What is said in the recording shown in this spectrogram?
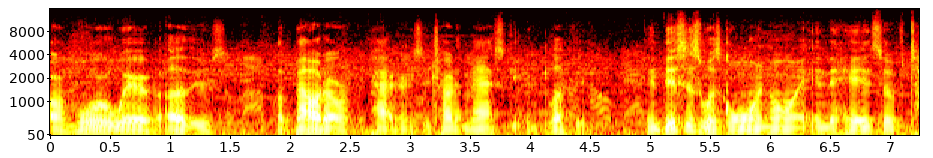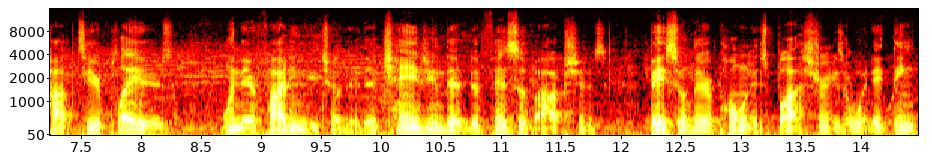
are more aware of others about our patterns and try to mask it and bluff it. And this is what's going on in the heads of top tier players when they're fighting each other. They're changing their defensive options based on their opponent's block strings or what they think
